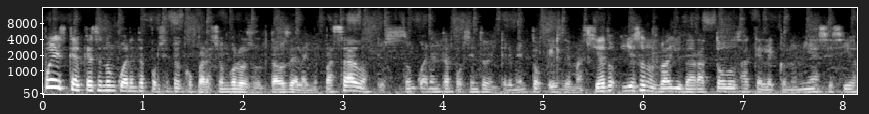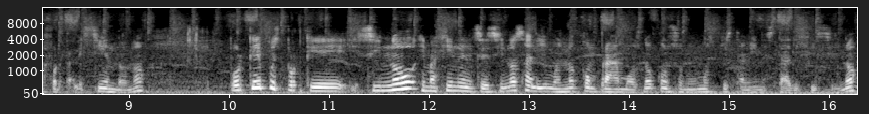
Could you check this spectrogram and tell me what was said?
pues que alcanzan un 40% en comparación con los resultados del año pasado. Entonces un 40% de incremento es demasiado y eso nos va a ayudar a todos a que la economía se siga fortaleciendo, ¿no? ¿Por qué? Pues porque si no, imagínense, si no salimos, no compramos, no consumimos, pues también está difícil, ¿no?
